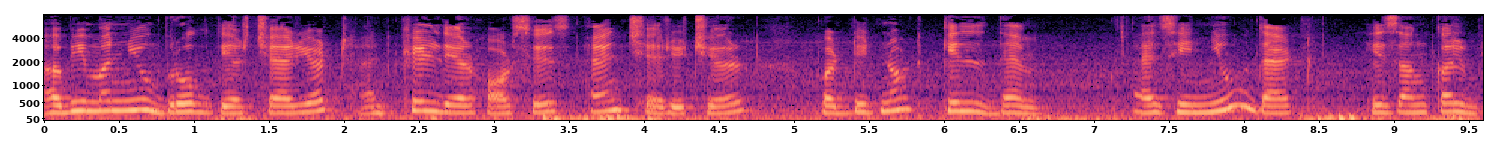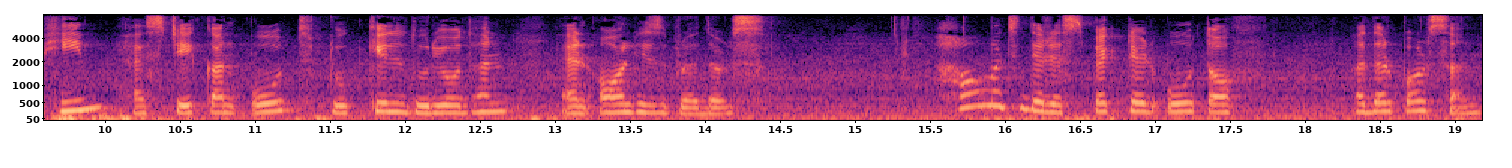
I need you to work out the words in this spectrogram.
Abhimanyu broke their chariot and killed their horses and charioteer, but did not kill them, as he knew that his uncle Bhim has taken oath to kill Duryodhan and all his brothers. How much they respected oath of other person.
